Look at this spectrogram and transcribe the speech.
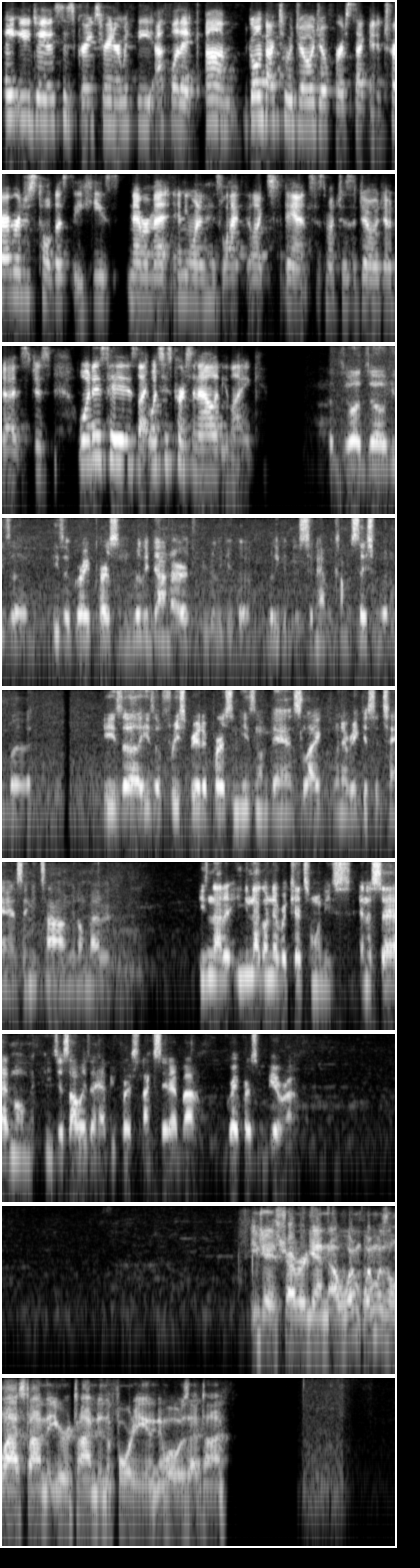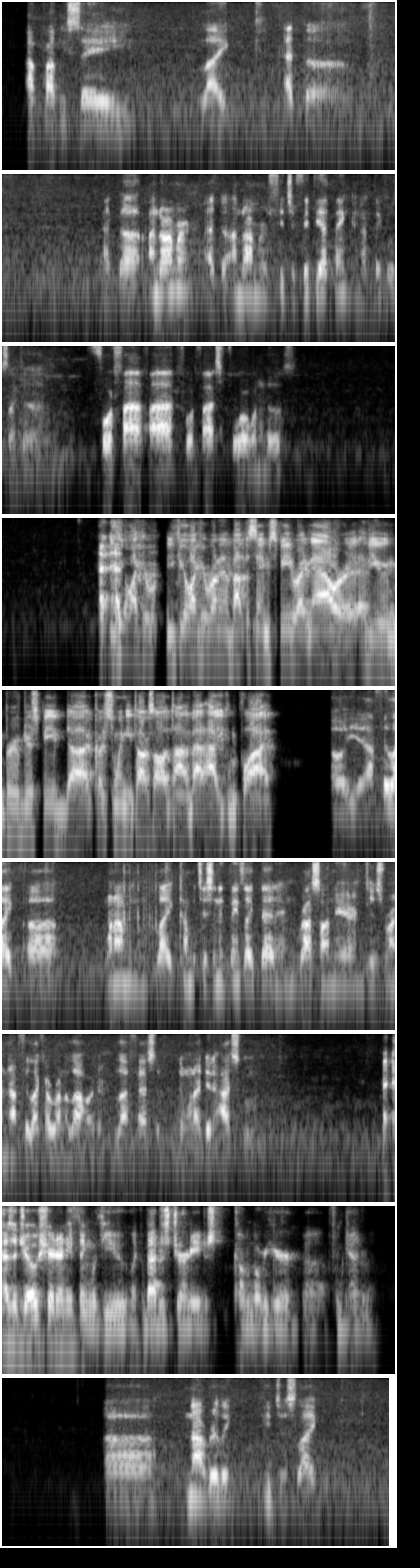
Hey EJ, this is Grace Raynor with the Athletic. Um, going back to Ajou for a second, Trevor just told us that he's never met anyone in his life that likes to dance as much as Ajou does. Just what is his like? What's his personality like? Uh, Ajou, he's a he's a great person, really down to earth. We really get to really get to sit and have a conversation with him. But he's a he's a free spirited person. He's gonna dance like whenever he gets a chance, anytime. It don't matter he's not a, you're not gonna never catch him when he's in a sad moment. He's just always a happy person. I can say that about him. Great person to be around. EJ, it's Trevor again. Uh, when, when was the last time that you were timed in the 40 and, and what was that time? I'll probably say like at the at the Under Armour, at the Under Armour Future 50, I think. And I think it was like a four five five, four five four, one of those. You feel like you're you feel like you're running about the same speed right now, or have you improved your speed? Uh, Coach Swinney talks all the time about how you can fly. Oh yeah, I feel like uh, when I'm in like competition and things like that, and Ross on there just running, I feel like I run a lot harder, a lot faster than when I did in high school. Has Ajou shared anything with you like about his journey, just coming over here uh, from Canada? Uh, not really. He just like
